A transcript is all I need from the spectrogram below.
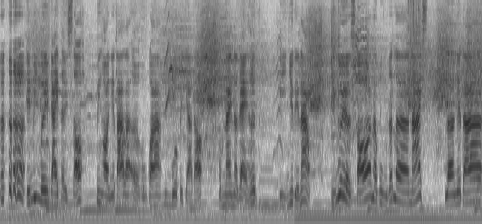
Thì mình mới chạy tới store. Mình hỏi người ta là ở hôm qua mình mua phải giá đó hôm nay nó rẻ hơn. Thì như thế nào? Thì người ở store nó cũng rất là nice là người ta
